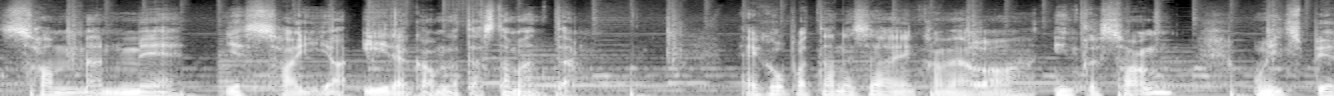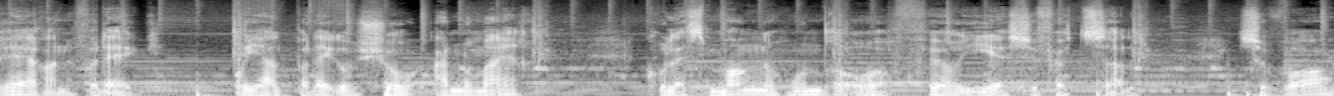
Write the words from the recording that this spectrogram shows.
sammen med Jesaja i Det gamle testamentet. Jeg håper at denne serien kan være interessant og inspirerende for deg, og hjelpe deg å se enda mer hvordan mange hundre år før Jesu fødsel så var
